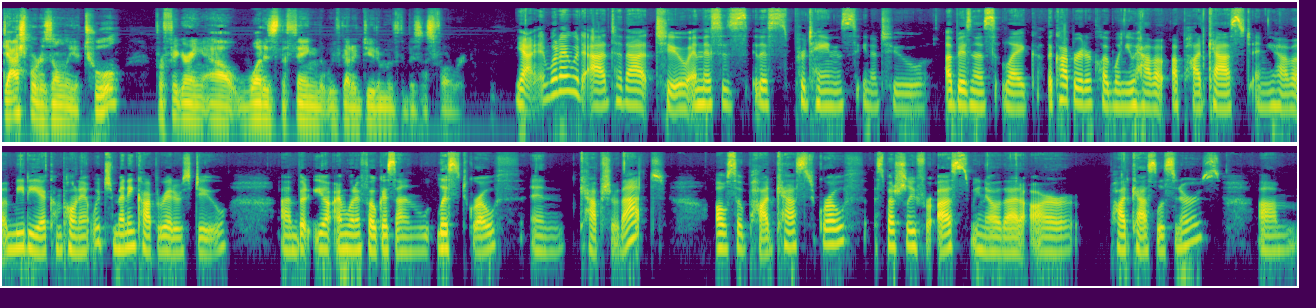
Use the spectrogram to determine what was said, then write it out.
dashboard is only a tool for figuring out what is the thing that we've got to do to move the business forward yeah, and what I would add to that too, and this is this pertains, you know, to a business like the Copywriter Club when you have a, a podcast and you have a media component, which many copywriters do. Um, but you know, I want to focus on list growth and capture that. Also, podcast growth, especially for us, we know that our podcast listeners um,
